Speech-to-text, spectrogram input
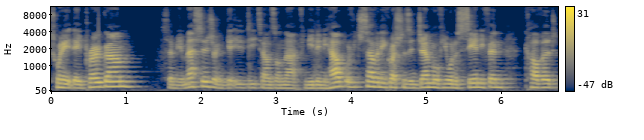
28 day program, send me a message. I can get you the details on that if you need any help, or if you just have any questions in general, if you want to see anything covered.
